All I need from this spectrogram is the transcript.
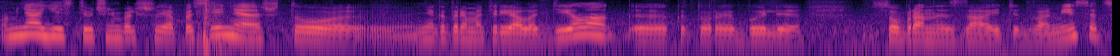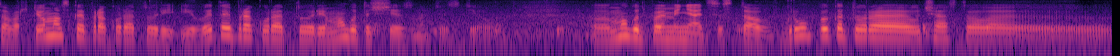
У меня есть очень большие опасения, что э, некоторые материалы дела, э, которые были собраны за эти два месяца в Артемовской прокуратуре и в этой прокуратуре, могут исчезнуть из дела. Э, Могут поменять состав группы, которая участвовала э,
